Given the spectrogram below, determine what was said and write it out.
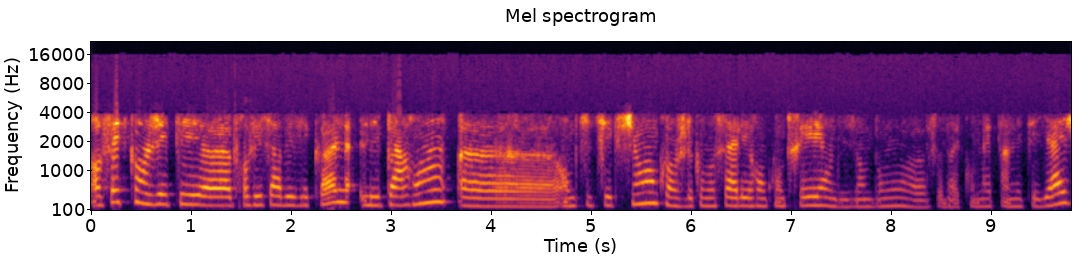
En fait, quand j'étais euh, professeur des écoles, les parents euh, en petite section, quand je commençais à les rencontrer en disant bon, euh, faudrait qu'on mette un étayage,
